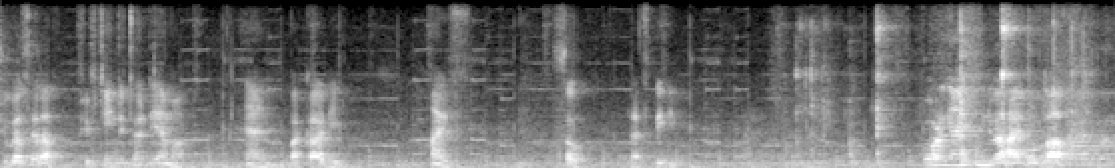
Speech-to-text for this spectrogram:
sugar syrup 15 to 20 ml, and Bacardi ice. So, let's begin. Pouring ice into a highball glass.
